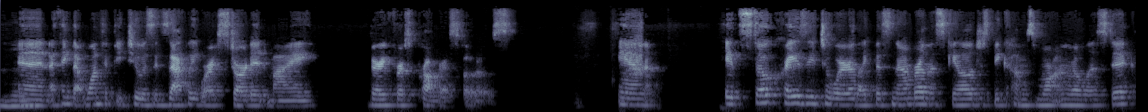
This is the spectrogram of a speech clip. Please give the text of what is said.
Mhm. And I think that 152 is exactly where I started my very first progress photos. And it's so crazy to where like this number on the scale just becomes more unrealistic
